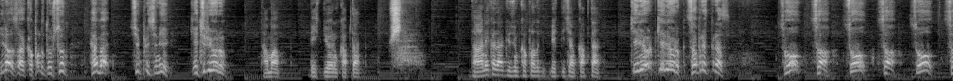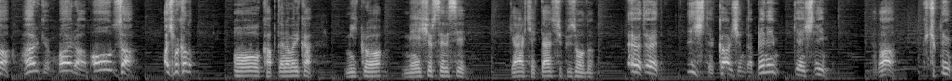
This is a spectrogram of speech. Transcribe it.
Biraz daha kapalı dursun. Hemen sürprizini getiriyorum. Tamam. Bekliyorum kaptan. Şşt! Daha ne kadar gözüm kapalı bekleyeceğim kaptan. Geliyorum, geliyorum. Sabret biraz. Sol, sağ, sol, sağ, sol, sağ. Her gün bayram olsa. Aç bakalım. Oo Kaptan Amerika. Mikro Measure serisi. Gerçekten sürpriz oldu. Evet evet işte karşında benim gençliğim ya da küçüklüğüm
